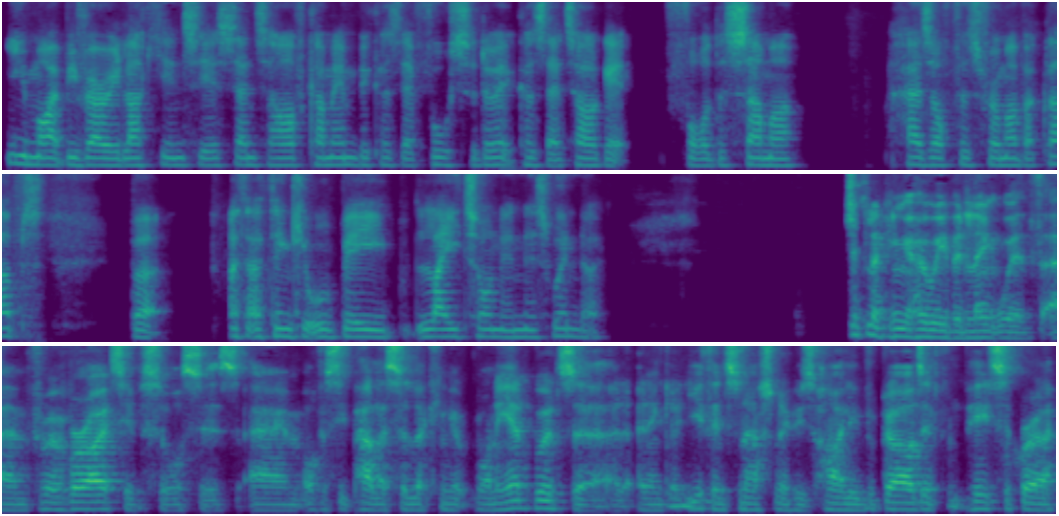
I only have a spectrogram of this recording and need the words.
you might be very lucky and see a centre half come in because they're forced to do it because their target for the summer has offers from other clubs. But I, th- I think it will be late on in this window just looking at who we've been linked with um, from a variety of sources. Um, obviously, Palace are looking at Ronnie Edwards, uh, an England youth international who's highly regarded from Peterborough.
